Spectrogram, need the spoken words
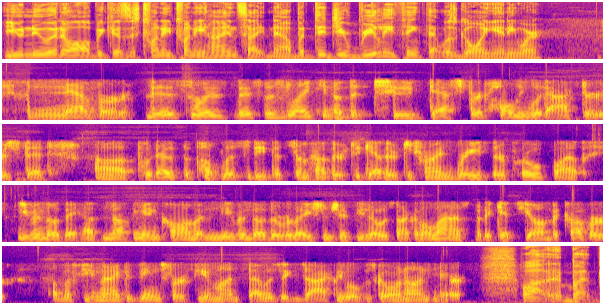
you knew it all because it's 2020 hindsight now, but did you really think that was going anywhere? Never. This was this was like you know the two desperate Hollywood actors that uh, put out the publicity that somehow they're together to try and raise their profile, even though they have nothing in common, and even though the relationship you know is not going to last, but it gets you on the cover of a few magazines for a few months. That was exactly what was going on here. Well, but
